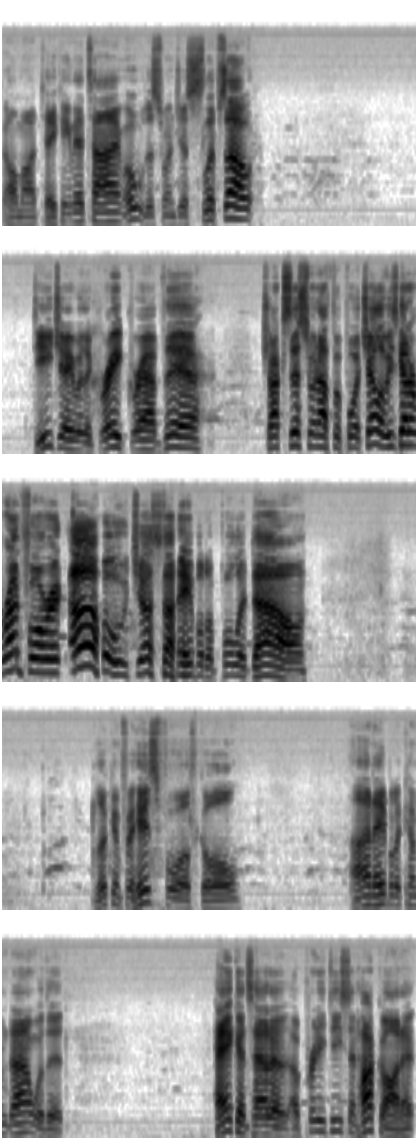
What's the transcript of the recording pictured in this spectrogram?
Belmont taking their time. Oh, this one just slips out. DJ with a great grab there. Chucks this one up for Porcello. He's got to run for it. Oh, just unable to pull it down. Looking for his fourth goal. Unable to come down with it. Hankins had a, a pretty decent huck on it.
